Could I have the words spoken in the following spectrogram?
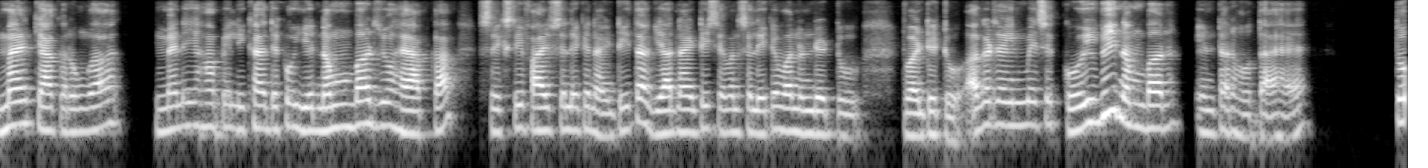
मैं क्या करूँगा? मैंने यहाँ पे लिखा है, देखो ये नंबर जो है आपका सिक्सटी फाइव से लेके नाइन्टी तक या नाइन्टी सेवन से लेके one hundred two twenty two अगर जो इनमें से कोई भी नंबर इंटर होता है तो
